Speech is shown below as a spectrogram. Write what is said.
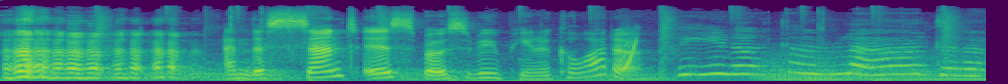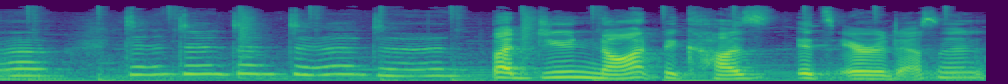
and the scent is supposed to be pina colada. Pina colada. Dun, dun, dun, dun, dun. But do you not because it's iridescent?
